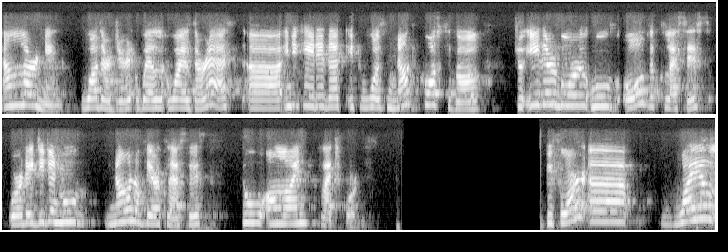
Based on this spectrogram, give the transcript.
and learning well, while the rest uh, indicated that it was not possible to either move all the classes or they didn't move none of their classes to online platforms. Before, uh, while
